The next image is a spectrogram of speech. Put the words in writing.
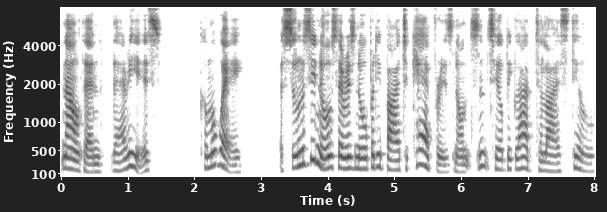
Now, then, there he is. Come away. As soon as he knows there is nobody by to care for his nonsense, he'll be glad to lie still."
